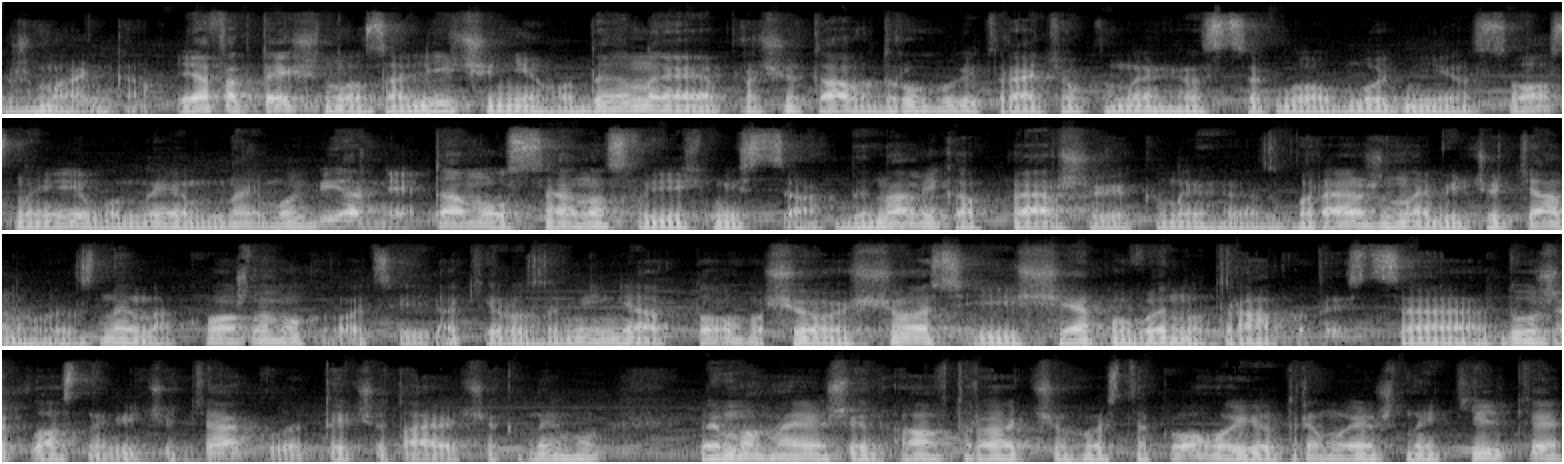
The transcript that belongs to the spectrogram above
жменька. Я фактично за лічені години прочитав другу і третю книги з циклу облудні сосни, і вони неймовірні. Там усе на своїх місцях. Динаміка першої книги збережена, відчуття новизни на кожному кроці, як і розуміння того, що щось іще повинно трапитись. Це дуже класне відчуття, коли ти читаючи книгу, вимагаєш від автора чогось такого і отримуєш не тільки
